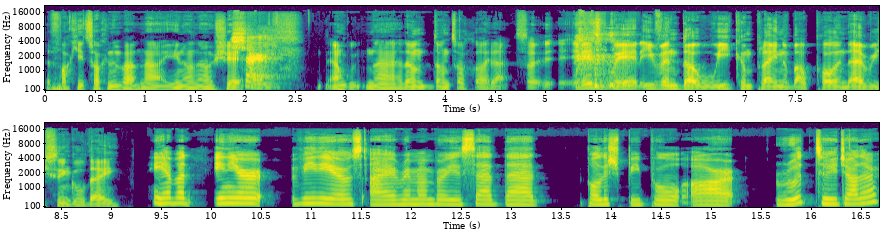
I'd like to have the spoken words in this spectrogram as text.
the fuck you talking about now? You don't know shit. Sure. I'm, nah, don't don't talk like that. So it, it is weird, even though we complain about Poland every single day. Yeah, but in your videos, I remember you said that Polish people are rude to each other.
